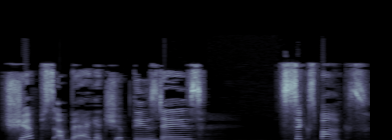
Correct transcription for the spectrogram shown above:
chips, a bag of chip these days, six bucks.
